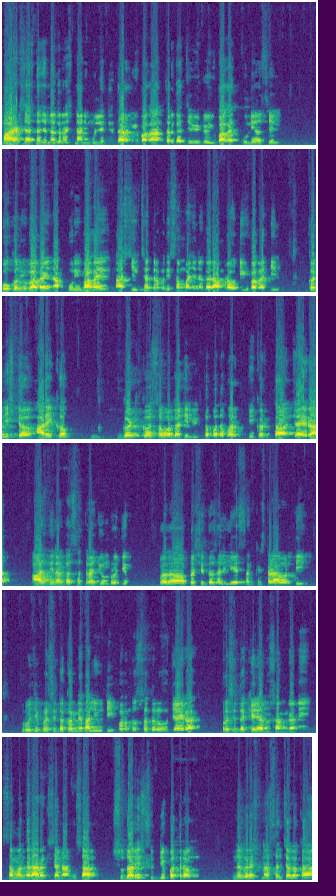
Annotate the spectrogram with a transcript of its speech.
महाराष्ट्र शासनाच्या नगररचना आणि मूल्य निर्धारण विभागाअंतर्गत जे वेगळे विभाग आहेत पुणे असेल कोकण विभाग आहे नागपूर विभाग आहे नाशिक छत्रपती संभाजीनगर अमरावती विभागातील कनिष्ठ आरेखक गटक संवर्गातील रिक्त पद भरती करता जाहिरात आज दिनांक सतरा जून रोजी प्रसिद्ध झालेली आहे. संकेतस्थळावरती रोजी प्रसिद्ध करण्यात आली होती परंतु सदर जाहिरात प्रसिद्ध केल्यानुषंगाने समांतर आरक्षणानुसार सुधारित शुद्धीपत्रक नगररचना संचालका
